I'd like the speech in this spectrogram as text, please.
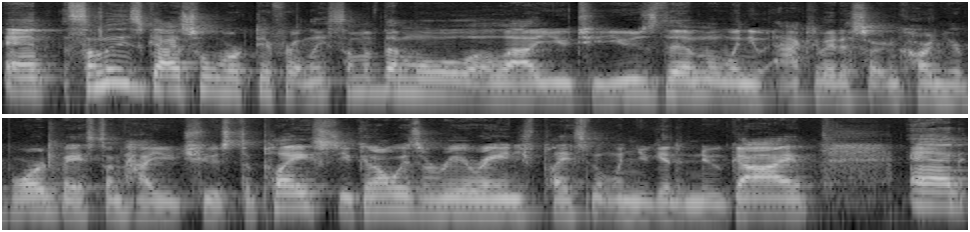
And some of these guys will work differently. Some of them will allow you to use them when you activate a certain card in your board based on how you choose to place. You can always rearrange placement when you get a new guy. And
